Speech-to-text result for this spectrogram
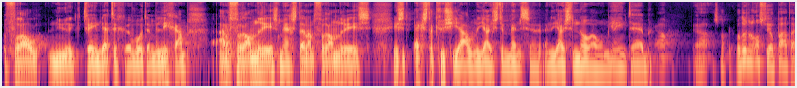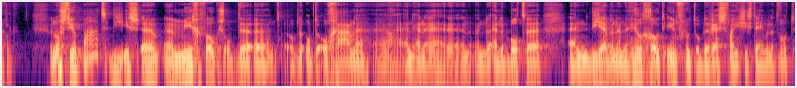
vooral nu ik 32 word en mijn lichaam aan het veranderen is, mijn herstel aan het veranderen is, is het extra cruciaal om de juiste mensen en de juiste know-how om je heen te hebben. Ja, Ja, snap ik. Wat doet een osteopaat eigenlijk? Een osteopaat die is eh, eh, meer gefocust op de, eh, op de, op de organen en, en, en, en, de, en de botten. En die hebben een heel groot invloed op de rest van je systeem. En dat wordt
